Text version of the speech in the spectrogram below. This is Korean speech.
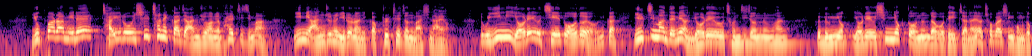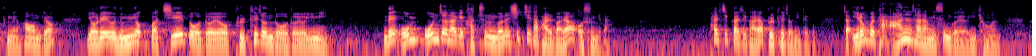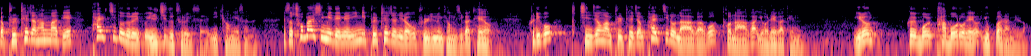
육바라밀에 자유로운 실천에까지 안주하면 팔찌지만 이미 안주는 일어나니까 불태전 맛이 나요. 그리고 이미 열애의 지혜도 얻어요. 그러니까 일지만 되면 열애의 전지전능한 그 능력, 열애의 심력도 얻는다고 돼 있잖아요. 초발신 공덕품의 화엄경. 열애의 능력과 지혜도 얻어요. 불태전도 얻어요. 이미. 근데 온 전하게 갖추는 거는 십지 다 밟아야 얻습니다. 팔찌까지 가야 불태전이 되고. 자, 이런 걸 다 아는 사람이 쓴 거예요. 이 경은. 그러니까 불태전 한마디에 팔찌도 들어있고 일지도 들어있어요. 이 경에서는. 그래서 초발심이 되면 이미 불태전이라고 불리는 경지가 돼요. 그리고 진정한 불태전 팔찌로 나아가고 더 나아가 열애가 되는 이런 그 뭘 다 뭐로 해요? 육바라밀로.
